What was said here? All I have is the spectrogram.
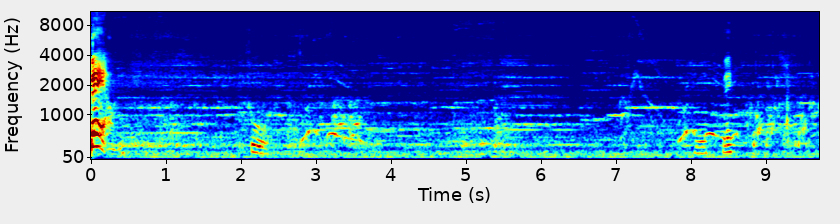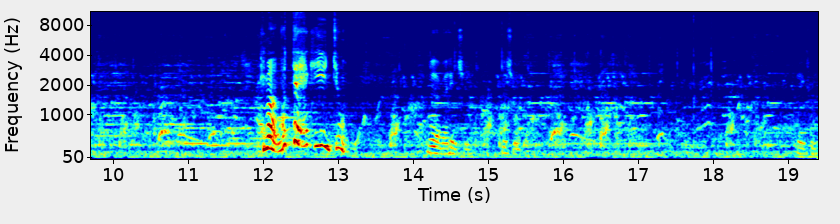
BAM! Cool. Heck are you doing? Whatever, I hate you. I hate you.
